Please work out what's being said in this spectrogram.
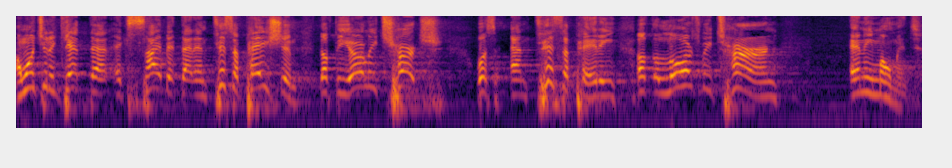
I want you to get that excitement, that anticipation that the early church was anticipating of the Lord's return any moment.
